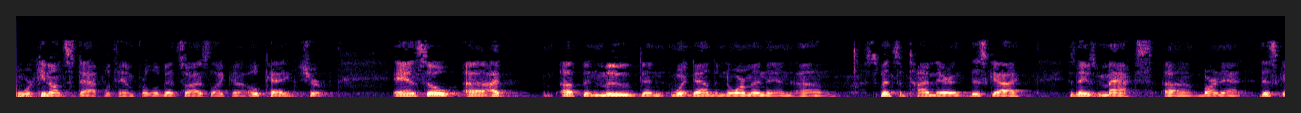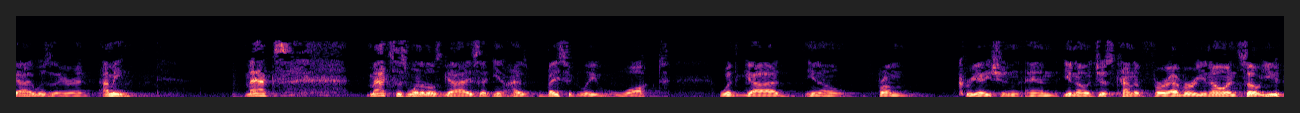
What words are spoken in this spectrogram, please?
working on staff with him for a little bit? So I was like, uh, okay, sure. And so uh, I up and moved and went down to Norman and um, spent some time there. And this guy, his name is Max uh, Barnett. This guy was there, and I mean, Max, Max is one of those guys that you know has basically walked with God, you know, from creation and you know just kind of forever, you know. And so you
